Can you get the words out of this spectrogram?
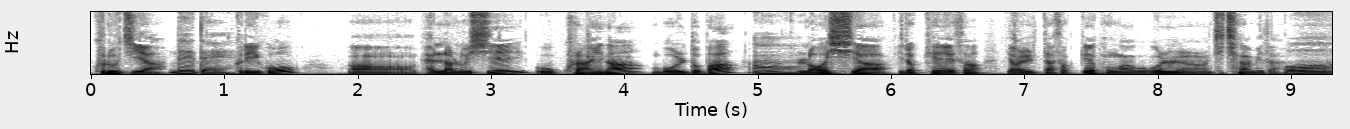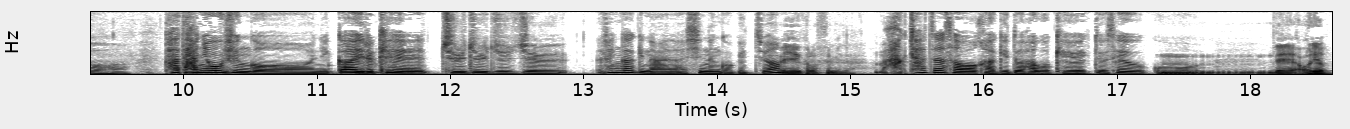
그루지아, 네네. 그리고 어, 벨라루시, 우크라이나, 몰도바, 어. 러시아 이렇게 해서 15개 공화국을 어, 지칭합니다. 오, 다 다녀오신 거니까 이렇게 줄줄줄줄 생각이 나시는 거겠죠? 예, 그렇습니다. 막 찾아서 가기도 하고 계획도 세우고. 음, 네, 어렵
